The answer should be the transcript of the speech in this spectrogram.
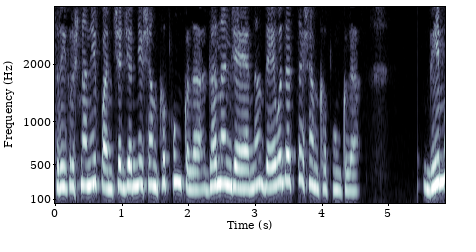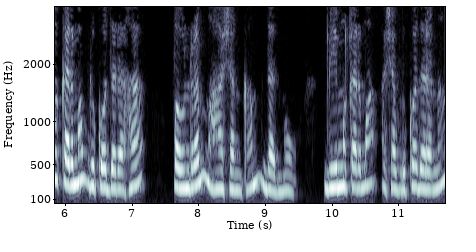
श्रीकृष्णाने पंचजन्य शंख फुंकला. धनंजयानं देवदत्त शंख फुंकला. भीमकर्म वृकोदर हा पौंड्रम महाशंखम दधमौ भीमकर्म अशा वृकोदरानं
